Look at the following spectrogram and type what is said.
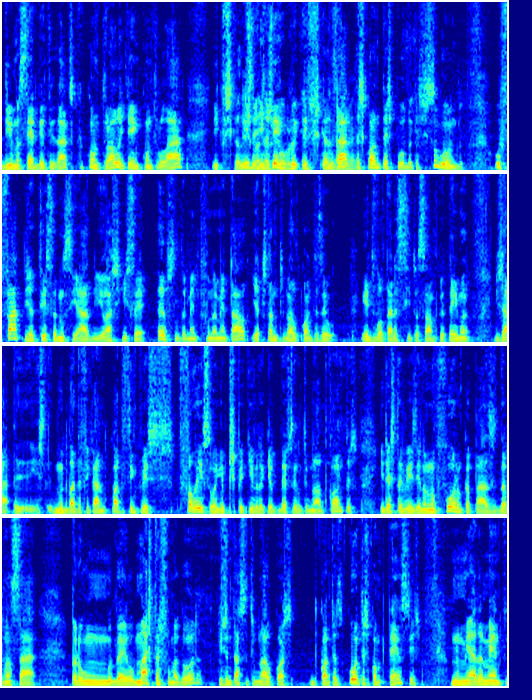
de uma série de entidades que controlam e têm que controlar e que fiscalizam e, que têm que fiscalizar as contas públicas. Segundo, o facto de já ter-se anunciado, e eu acho que isso é absolutamente fundamental, e a questão do Tribunal de Contas, eu e de voltar a essa situação, porque eu tenho uma, já eh, no debate africano, quatro cinco vezes falei sobre a minha perspectiva daquilo que deve ser um Tribunal de Contas e desta vez ainda não foram capazes de avançar para um modelo mais transformador, que juntasse ao Tribunal de Contas outras competências, nomeadamente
